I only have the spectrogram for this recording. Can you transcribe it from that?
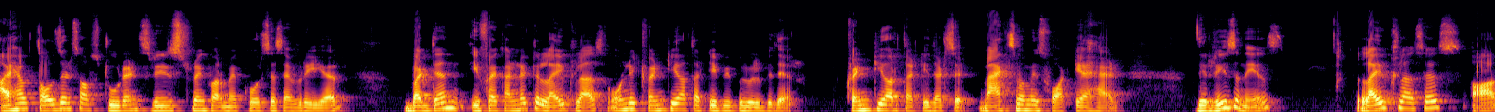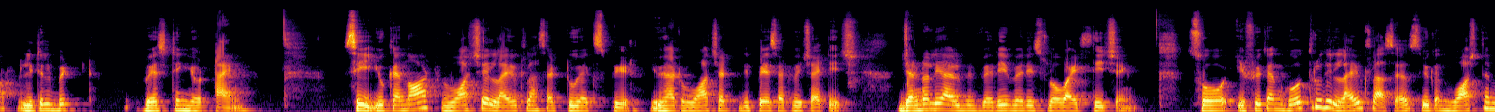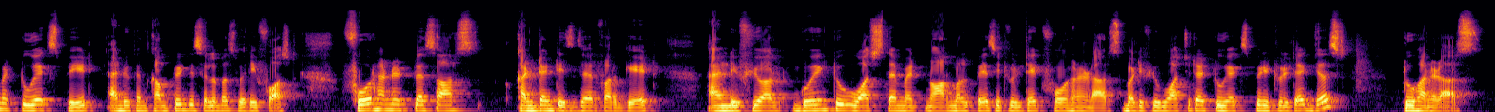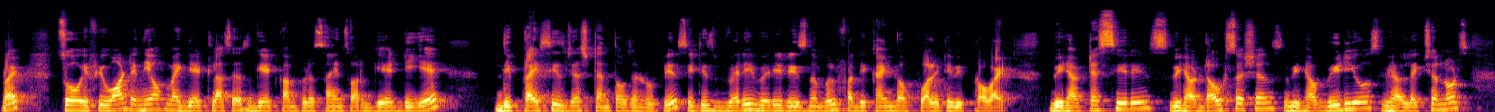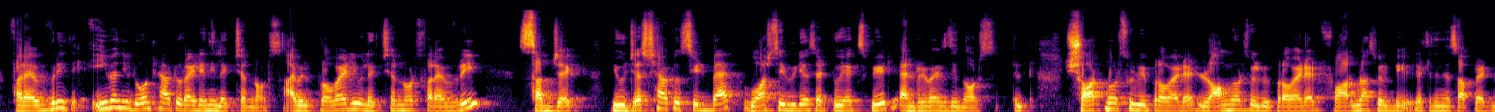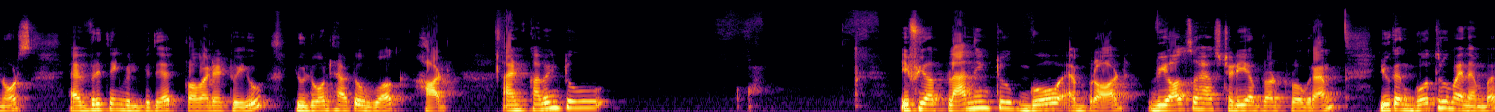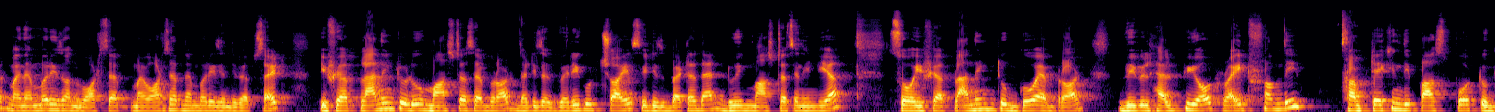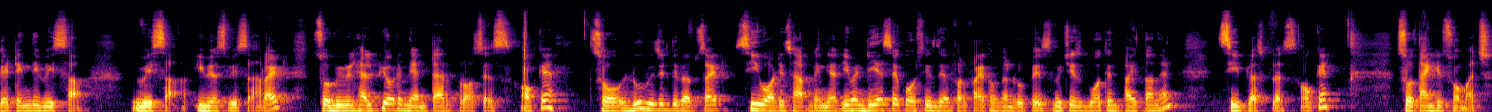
i have thousands of students registering for my courses every year but then if i conduct a live class only 20 or 30 people will be there. 20 or 30 that's it. Maximum is 40 i had. The reason is live classes are little bit wasting your time. See you cannot watch a live class at 2x speed. You have to watch at the pace at which i teach. Generally i will be very very slow while teaching so if you can go through the live classes you can watch them at 2x speed and you can complete the syllabus very fast. 400 plus hours content is there for gate. And if you are going to watch them at normal pace it will take 400 hours. But if you watch it at 2x speed it will take just 200 hours right? So if you want any of my gate classes gate computer science or gate da the price is just 10000 rupees. It is very very reasonable for the kind of quality we provide we have test series we have doubt sessions we have videos we have lecture notes for every even you don't have to write any lecture notes i will provide you lecture notes for every subject you just have to sit back, watch the videos at 2x speed and revise the notes. Short notes will be provided, long notes will be provided, formulas will be written in the separate notes. Everything will be there provided to you. You don't have to work hard. and coming to if you are planning to go abroad we also have study abroad program. You can go through my number. My number is on whatsapp. My whatsapp number is in the website. If you are planning to do masters abroad that is a very good choice. It is better than doing masters in india. So if you are planning to go abroad we will help you out right from the from taking the passport to getting the visa visa us visa right? So we will help you out in the entire process. Okay so do visit the website, see what is happening there. Even DSA course is there for 5000 rupees, which is both in Python and C++. Okay. So thank you so much.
